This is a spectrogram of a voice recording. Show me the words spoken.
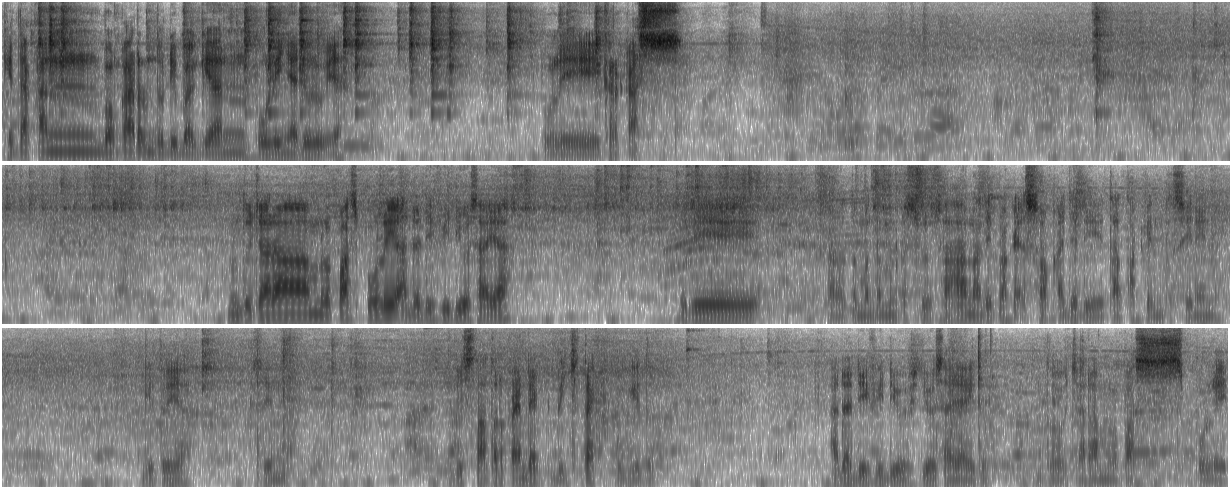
Kita akan bongkar untuk di bagian pulinya dulu ya. Puli kerkas untuk cara melepas puli ada di video saya. Jadi kalau teman-teman kesusahan nanti pakai sok aja ditatakin ke sini nih. Gitu ya sini. Jadi starter pendek dicetek begitu. Ada di video-video saya itu untuk cara melepas puli.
